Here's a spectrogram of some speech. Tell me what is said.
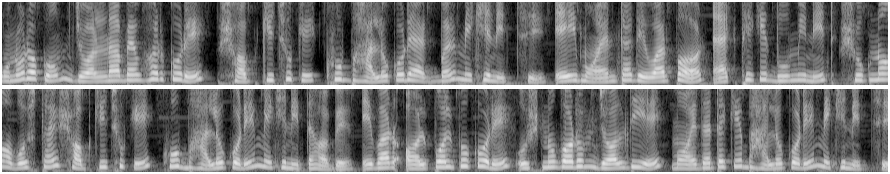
কোনো রকম জল না ব্যবহার করে সব কিছুকে খুব ভালো করে একবার মেখে নিচ্ছি। এই ময়ানটা দেওয়ার পর এক থেকে দু মিনিট শুকনো অবস্থায় সব কিছুকে খুব ভালো করে মেখে নিতে হবে। এবার অল্প অল্প করে উষ্ণ গরম জল দিয়ে ময়দাটাকে ভালো করে মেখে নিচ্ছে।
